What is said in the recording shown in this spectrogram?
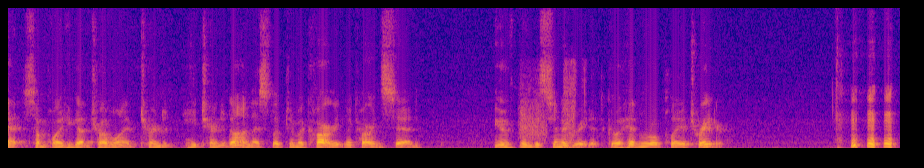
at some point he got in trouble and I turned it, he turned it on. I slipped him a card, and the card said, "You've been disintegrated. Go ahead and role play a traitor."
